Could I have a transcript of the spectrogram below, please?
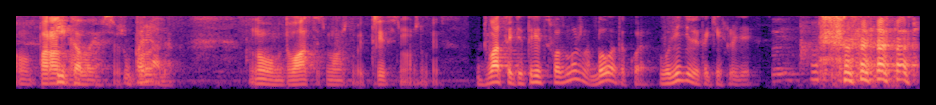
Ну, по-разному Пиковые. всё же Ну, порядок. Ну, 20, может быть, 30, может быть. 20 и 30 возможно? Было такое? Вы видели таких людей?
